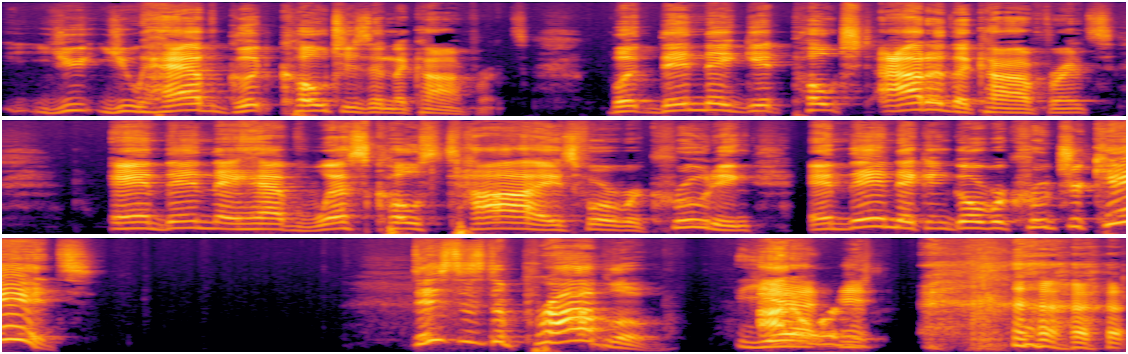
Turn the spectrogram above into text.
you you have good coaches in the conference, but then they get poached out of the conference and then they have West Coast ties for recruiting, and then they can go recruit your kids. This is the problem. Yeah.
